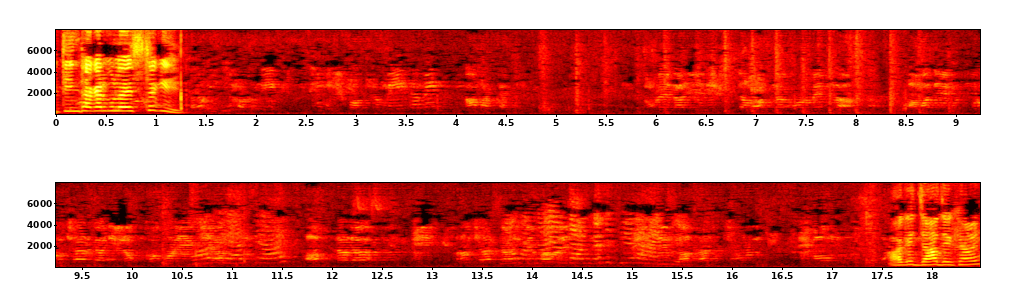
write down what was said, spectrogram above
ওই তিন থাকারগুলো এসছে কি? আগে যা দেখায়।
